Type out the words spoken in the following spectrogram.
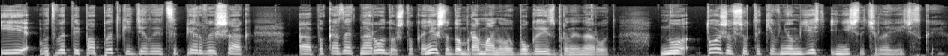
И вот в этой попытке делается первый шаг – показать народу, что, конечно, дом Романовых – богоизбранный народ, но тоже все-таки в нем есть и нечто человеческое.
